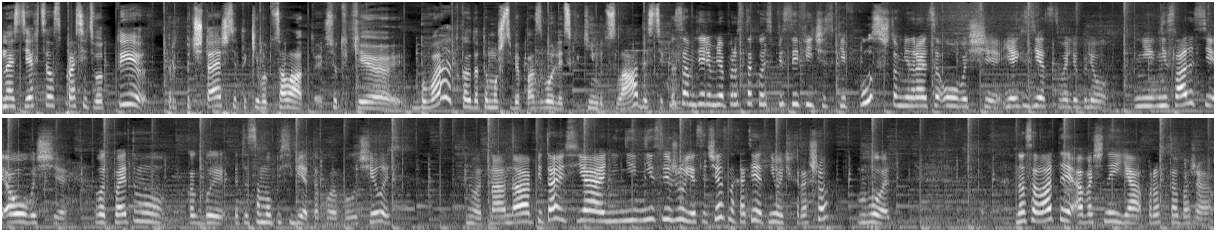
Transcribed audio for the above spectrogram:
Настя, я хотела спросить, вот ты предпочитаешь все такие вот салаты? Все-таки бывает, когда ты можешь себе позволить какие-нибудь сладости? На самом деле у меня просто такой специфический вкус, что мне нравятся овощи. Я их с детства люблю. Не, не сладости, а овощи. Вот поэтому как бы это само по себе такое получилось. Вот, на, на- питаюсь я не, не- не слежу, если честно, хотя это не очень хорошо. Вот. Но салаты овощные я просто обожаю.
